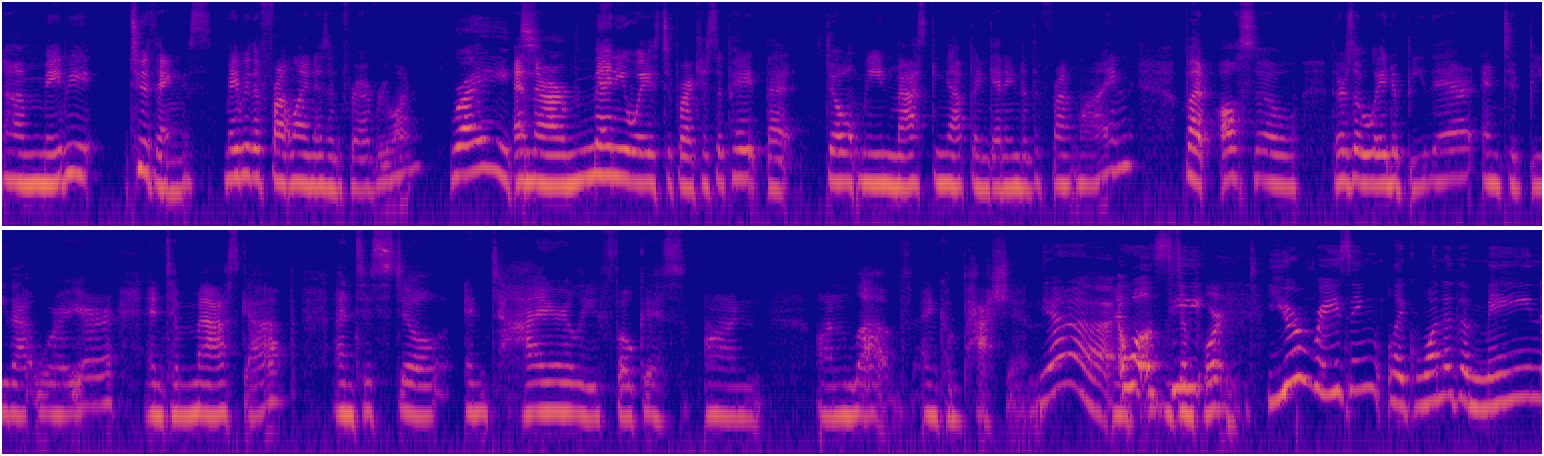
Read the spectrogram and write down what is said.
um, maybe two things. Maybe the front line isn't for everyone, right. and there are many ways to participate that don't mean masking up and getting to the front line, but also there's a way to be there and to be that warrior and to mask up and to still entirely focus on on love and compassion. yeah. And well, it's see, important. you're raising like one of the main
